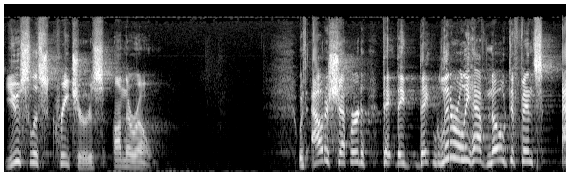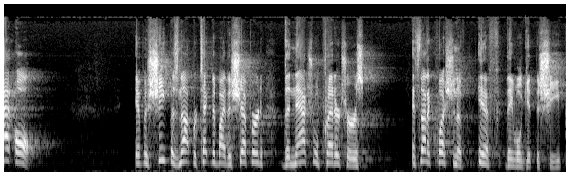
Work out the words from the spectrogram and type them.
useless creatures on their own. Without a shepherd, they, they, they literally have no defense at all. If a sheep is not protected by the shepherd, the natural predators, it's not a question of if they will get the sheep,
